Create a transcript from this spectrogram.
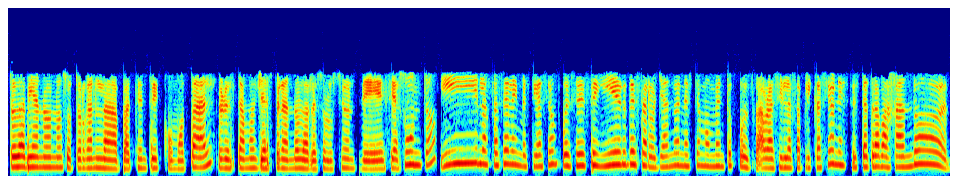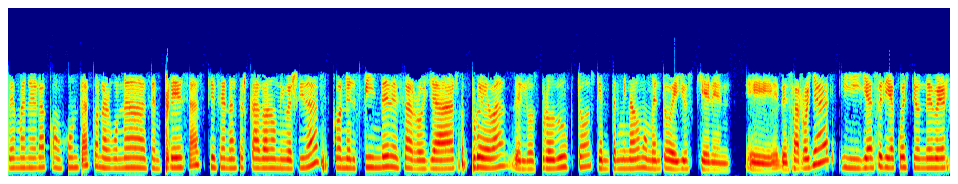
Todavía no nos otorgan la patente como tal, pero estamos ya esperando la resolución de ese asunto y la fase de la investigación pues es seguir desarrollando en este momento pues ahora sí las aplicaciones. Se está trabajando de manera conjunta con algunas empresas que se han acercado a la universidad con el fin de desarrollar pruebas de los productos que en determinado momento ellos quieren quieren eh, desarrollar y ya sería cuestión de ver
